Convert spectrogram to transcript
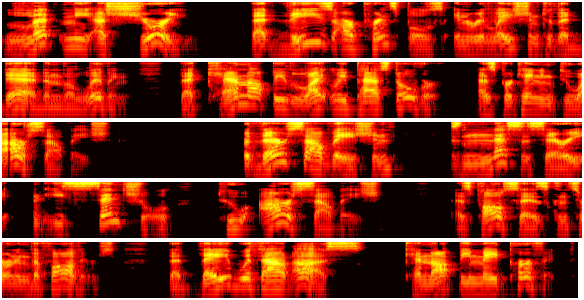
let me assure you that these are principles in relation to the dead and the living that cannot be lightly passed over as pertaining to our salvation. For their salvation is necessary and essential to our salvation, as Paul says concerning the fathers, that they without us cannot be made perfect,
